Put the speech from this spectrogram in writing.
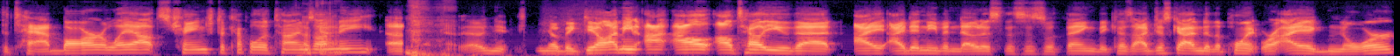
the tab bar layouts changed a couple of times okay. on me. Uh, uh no big deal. I mean, I, will I'll tell you that I I didn't even notice this is a thing because I've just gotten to the point where I ignore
